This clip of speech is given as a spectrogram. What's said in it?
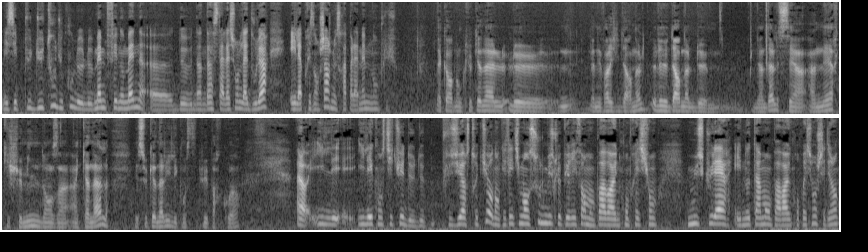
mais c'est plus du tout, du coup, le, même phénomène euh, d'installation de la douleur et la prise en charge ne sera pas la même non plus. D'accord, donc le canal, la névralgie d'Arnold, le d'Arnold de pudendale, c'est un, nerf qui chemine dans un canal, et ce canal, il est constitué par quoi? Alors, il est, constitué de, plusieurs structures. Donc, effectivement, sous le muscle piriforme, on peut avoir une compression musculaire et notamment, on peut avoir une compression chez des gens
